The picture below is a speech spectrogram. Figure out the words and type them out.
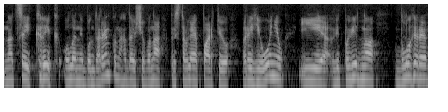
на цей крик Олени Бондаренко. Нагадаю, що вона представляє партію регіонів, і відповідно блогери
